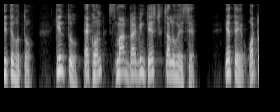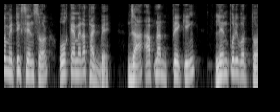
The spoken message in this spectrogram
দিতে হতো, কিন্তু এখন স্মার্ট ড্রাইভিং টেস্ট চালু হয়েছে। এতে অটোমেটিক সেন্সর ও ক্যামেরা থাকবে, যা আপনার ব্রেকিং, লেন পরিবর্তন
